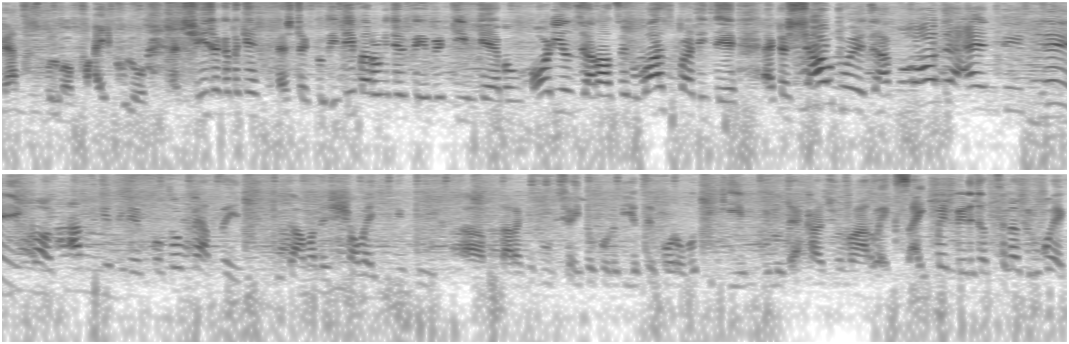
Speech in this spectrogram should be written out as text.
ম্যাচেসগুলো বা ফাইটগুলো And সেই জায়গা থেকে হ্যাশট্যাগ তো দিতেই পারো নিজের ফেভারিট টিমকে এবং অডিয়েন্স যারা আছেন ওয়াচ পার্টিতে একটা শাউট হয়ে যাক আজকে দিনের প্রথম ম্যাচে কিন্তু আমাদের সবাইকে কিন্তু তারা কিন্তু উৎসাহিত করে দিয়েছে পরবর্তী গেমগুলো দেখার জন্য। আরও এক্সাইটমেন্ট বেড়ে যাচ্ছে না ধ্রুব এক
